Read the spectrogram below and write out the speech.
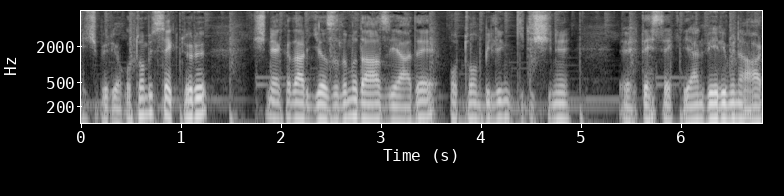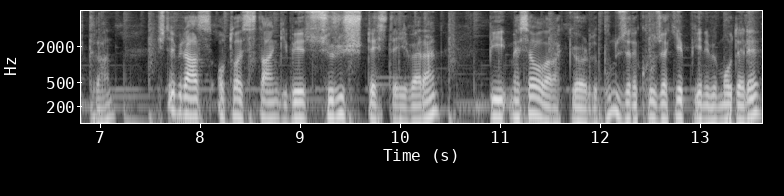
hiçbiri yok. Otomobil sektörü şimdiye kadar yazılımı daha ziyade otomobilin gidişini e, destekleyen, verimini artıran, işte biraz otoasistan gibi sürüş desteği veren bir mesele olarak gördü. Bunun üzerine kurulacak yepyeni bir modele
